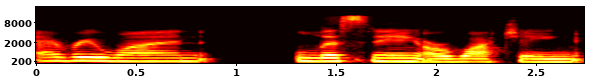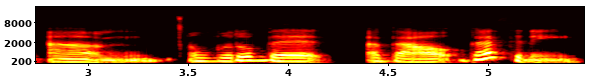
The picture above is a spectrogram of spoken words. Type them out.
everyone listening or watching um, a little bit about Bethany.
